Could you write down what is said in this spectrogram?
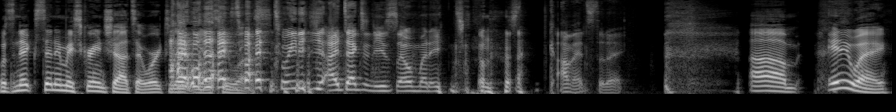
was Nick sending me screenshots at work today? I, yes, I. I tweeted you. I texted you so many comments today. Um. Anyway,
